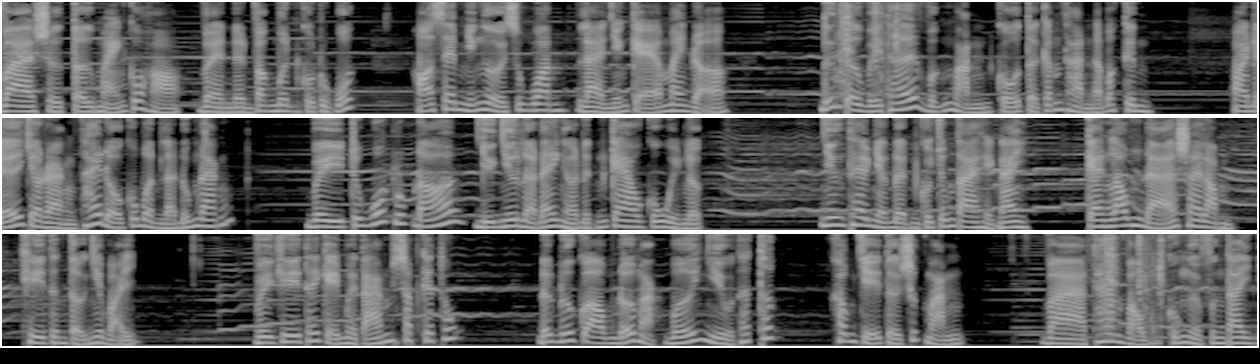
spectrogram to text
và sự tự mãn của họ về nền văn minh của Trung Quốc. Họ xem những người xung quanh là những kẻ mang rợ. Đứng từ vị thế vững mạnh của Từ Cấm Thành ở Bắc Kinh, hoàng đế cho rằng thái độ của mình là đúng đắn vì Trung Quốc lúc đó dường như là đang ở đỉnh cao của quyền lực. Nhưng theo nhận định của chúng ta hiện nay, Càng Long đã sai lầm khi tin tưởng như vậy. Vì khi thế kỷ 18 sắp kết thúc, đất nước của ông đối mặt với nhiều thách thức không chỉ từ sức mạnh và tham vọng của người phương Tây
